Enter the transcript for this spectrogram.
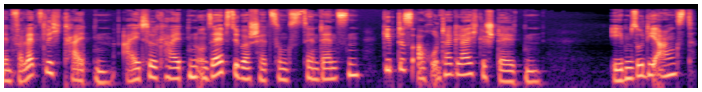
Denn Verletzlichkeiten, Eitelkeiten und Selbstüberschätzungstendenzen gibt es auch unter Gleichgestellten – Ebenso die Angst,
